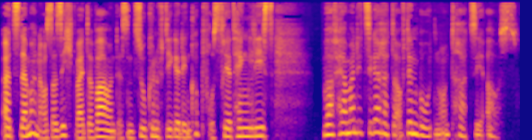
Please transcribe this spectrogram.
Als der Mann außer Sichtweite war und dessen Zukünftige den Kopf frustriert hängen ließ, warf Hermann die Zigarette auf den Boden und trat sie aus.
